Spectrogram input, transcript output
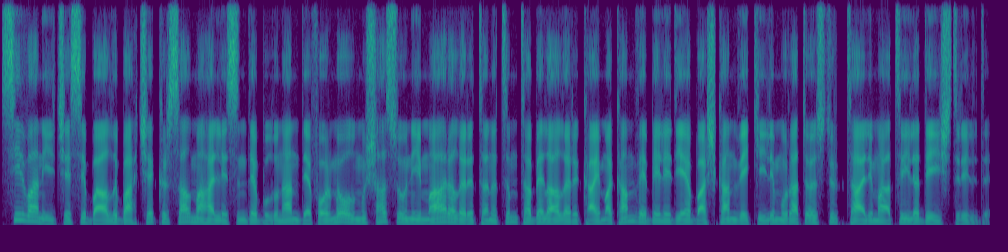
Silvan ilçesi Bağlıbahçe Kırsal Mahallesi'nde bulunan deforme olmuş Hasuni Mağaraları tanıtım tabelaları Kaymakam ve Belediye Başkan Vekili Murat Öztürk talimatıyla değiştirildi.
